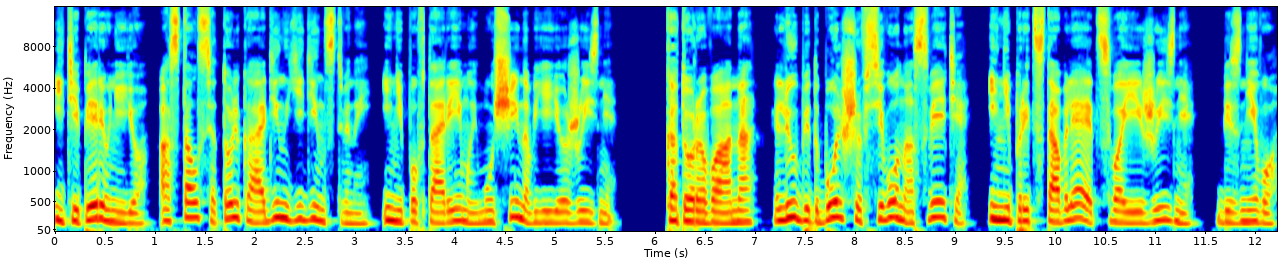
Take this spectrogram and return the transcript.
И теперь у нее остался только один единственный и неповторимый мужчина в ее жизни, которого она любит больше всего на свете и не представляет своей жизни без него.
